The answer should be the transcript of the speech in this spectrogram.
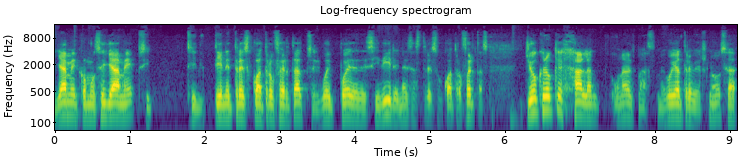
llame como se llame, si si tiene tres, cuatro ofertas, pues el güey puede decidir en esas tres o cuatro ofertas. Yo creo que Haaland, una vez más, me voy a atrever, ¿no? O sea,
